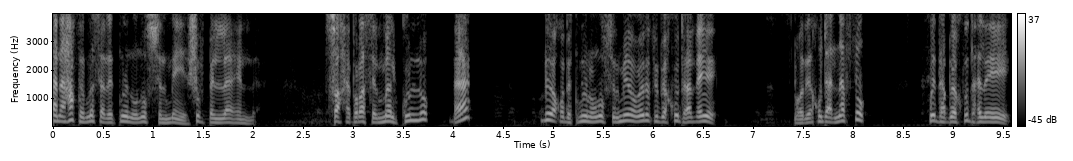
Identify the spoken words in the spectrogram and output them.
أنا هاخد مثلا 2.5% شوف بالله الله صاحب رأس المال كله ها؟ بياخد 2.5% ويا بياخدها لإيه؟ هو بياخدها لنفسه؟ ده بياخدها لإيه؟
